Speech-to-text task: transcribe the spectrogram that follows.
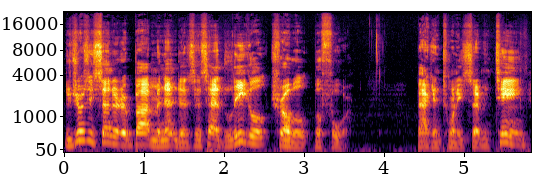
New Jersey Senator Bob Menendez has had legal trouble before. Back in 2017,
